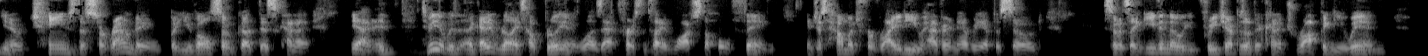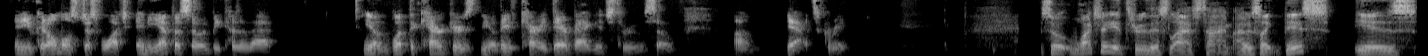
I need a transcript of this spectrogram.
you know change the surrounding but you've also got this kind of yeah it, to me it was like i didn't realize how brilliant it was at first until i watched the whole thing and just how much variety you have in every episode so it's like even though for each episode they're kind of dropping you in, and you could almost just watch any episode because of that. You know what the characters you know they've carried their baggage through. So um, yeah, it's great. So watching it through this last time, I was like, this is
